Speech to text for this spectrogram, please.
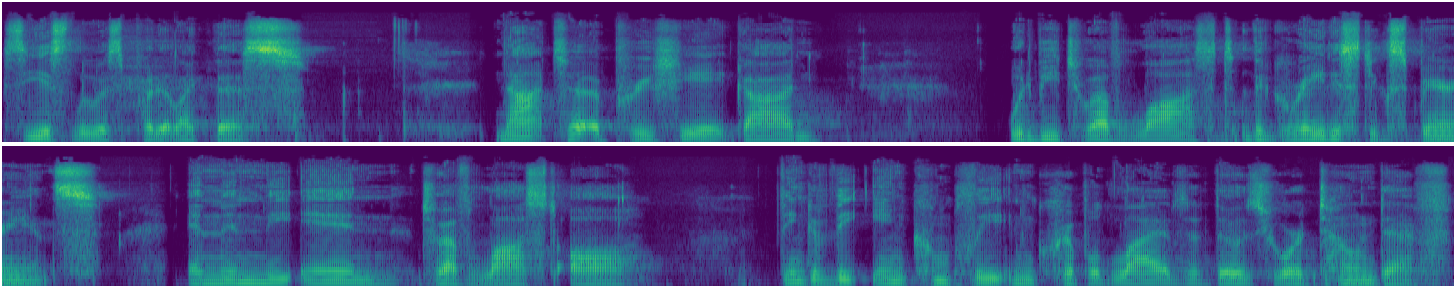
C.S. Lewis put it like this not to appreciate God would be to have lost the greatest experience, and in the end, to have lost all. Think of the incomplete and crippled lives of those who are tone deaf,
